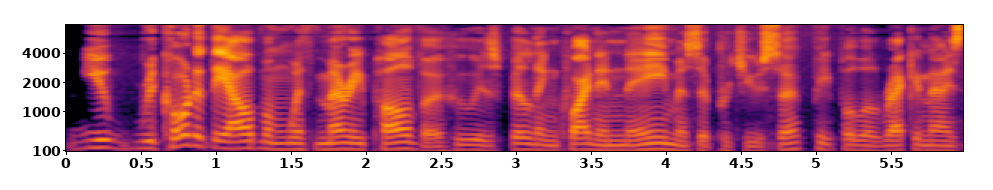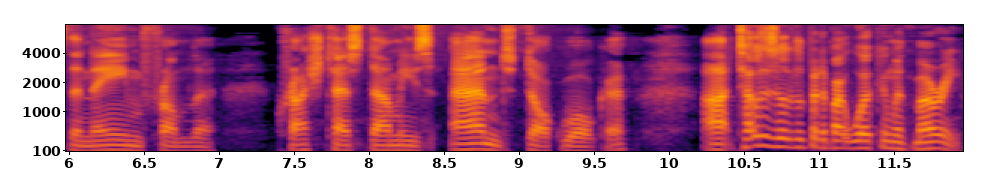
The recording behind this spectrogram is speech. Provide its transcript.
You recorded the album with Murray Pulver, who is building quite a name as a producer. People will recognize the name from the Crash Test Dummies and Doc Walker. Uh, tell us a little bit about working with Murray.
